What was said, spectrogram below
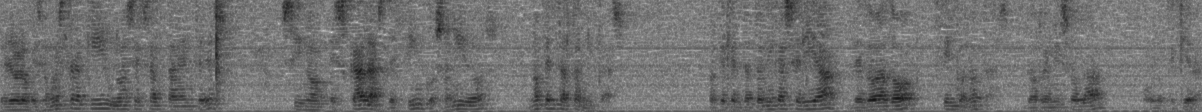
Pero lo que se muestra aquí no es exactamente eso, sino escalas de cinco sonidos, no pentatónicas, porque pentatónica sería de do a do cinco notas, do, re, mi, sol, o lo que quieran.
